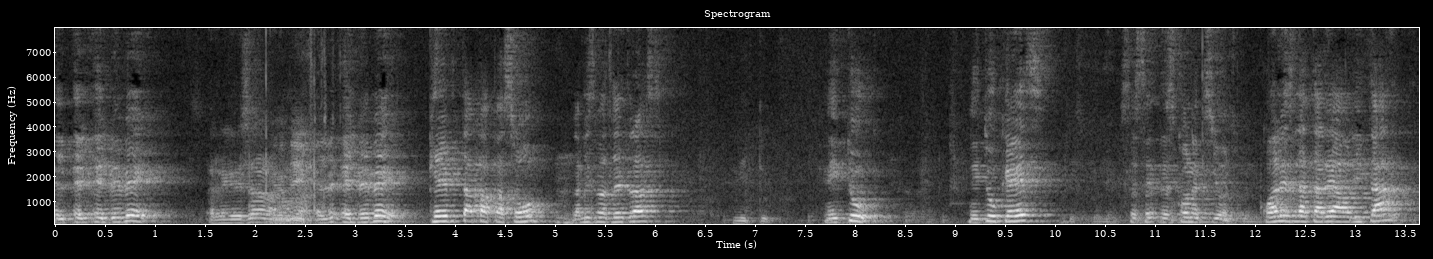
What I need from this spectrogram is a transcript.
El, el- el bebé. Regresar a la mamá. El, el bebé. ¿Qué etapa pasó? Las mismas letras. Ni tú. Ni tú. Ni tú, ¿qué es? Desconexión. ¿Cuál es la tarea ahorita?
